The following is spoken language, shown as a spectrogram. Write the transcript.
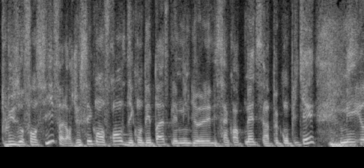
plus offensifs. Alors, je sais qu'en France, dès qu'on dépasse les, mille- les 50 mètres, c'est un peu compliqué. Mais, euh,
